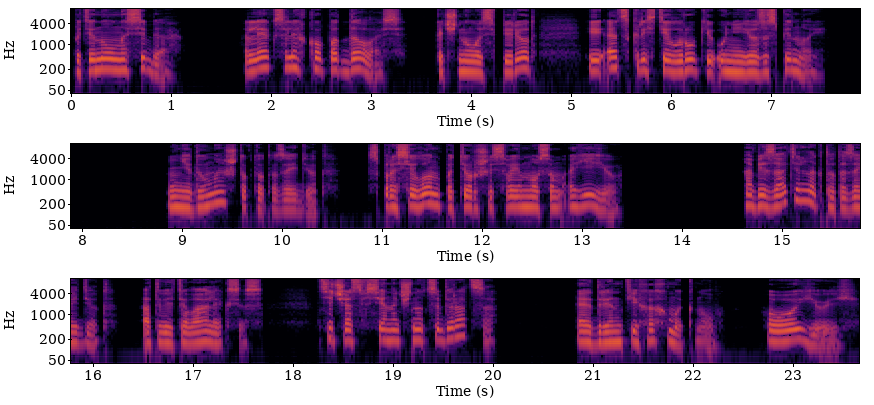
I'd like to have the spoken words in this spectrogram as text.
потянул на себя. Лекс легко поддалась, качнулась вперед, и Эд скрестил руки у нее за спиной. «Не думаешь, что кто-то зайдет? Спросил он, потершись своим носом о ее. «Обязательно кто-то зайдет, ответила Алексис. «Сейчас все начнут собираться». Эдриан тихо хмыкнул. «Ой-ой».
